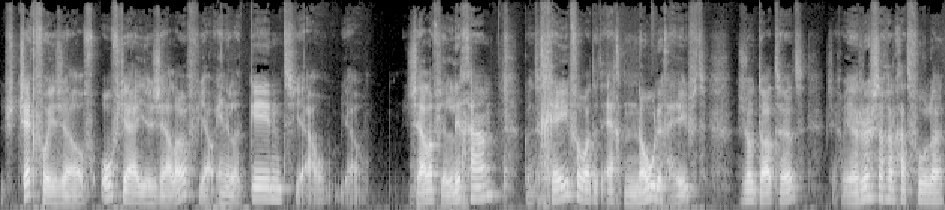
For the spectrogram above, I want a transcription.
Dus check voor jezelf of jij jezelf, jouw innerlijk kind, jouw, jouw zelf, je lichaam, kunt geven wat het echt nodig heeft, zodat het zich weer rustiger gaat voelen,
